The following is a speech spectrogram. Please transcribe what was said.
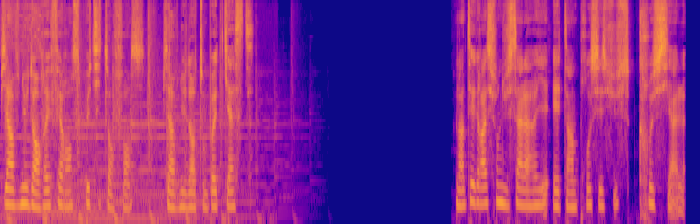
Bienvenue dans Référence Petite Enfance. Bienvenue dans ton podcast. L'intégration du salarié est un processus crucial.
